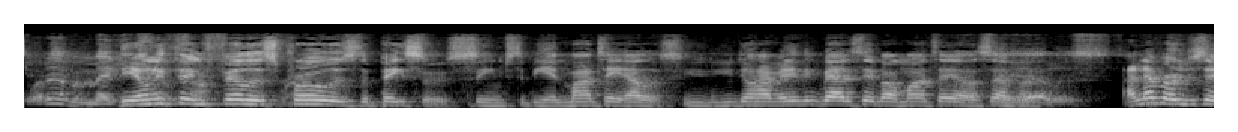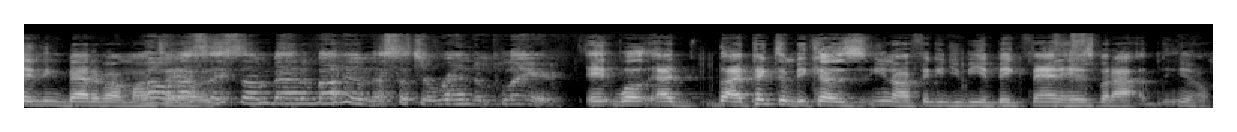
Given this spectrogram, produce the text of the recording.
Whatever makes. The only thing. Phil is pro is the Pacers seems to be, and Monta Ellis. You, you don't have anything bad to say about Monta Ellis ever. Ellis. I never heard you say anything bad about Why Monta would I say something bad about him? That's such a random player. It, well, I, I picked him because you know I figured you'd be a big fan of his, but I, you know,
